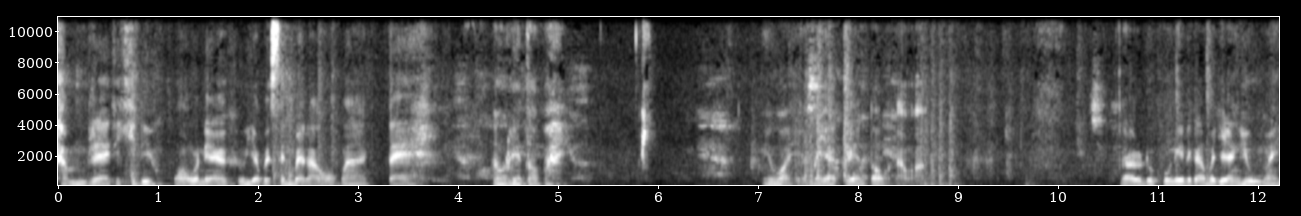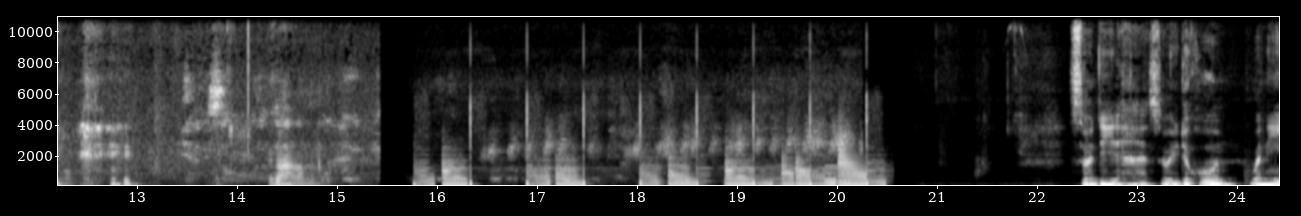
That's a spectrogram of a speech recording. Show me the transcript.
คำแรกที่คิดในหัววันนี้ก็คืออยากไปเซ็นใบลาออกมาก แต่ต้องเรียนต่อไป ไม่ไหวไม่อยากเรียนต่อแล้วอะเราดูพรุ่งนี้แล้วกันว่าจะยังอยู่ไหมแล้วก็ สวัสดีนะฮะสวัสดีทุกคน วันนี้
